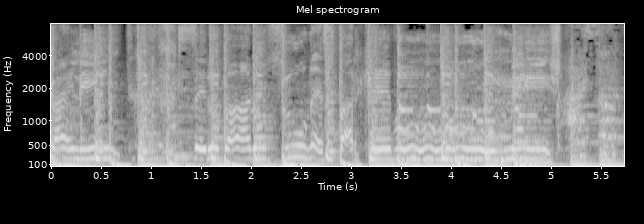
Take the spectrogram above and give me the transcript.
քայլիդ Սերու բարություն ես պարքևում միշտ Այսօր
